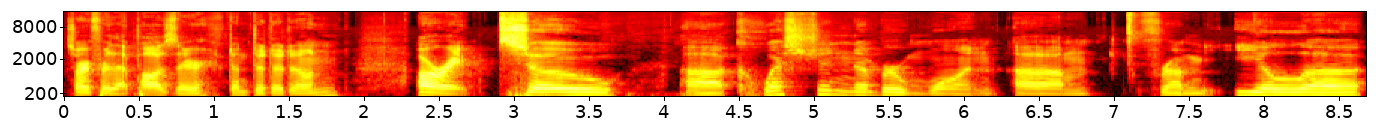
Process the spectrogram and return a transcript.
Sorry for that pause there. Dun dun dun dun. All right. So, uh, question number one um, from Ela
